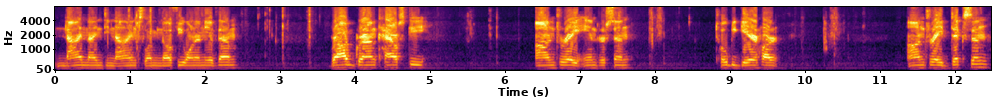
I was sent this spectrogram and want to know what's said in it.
9.99. So let me know if you want any of them. Rob Gronkowski, Andre Anderson, Toby Gerhart, Andre Dixon,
